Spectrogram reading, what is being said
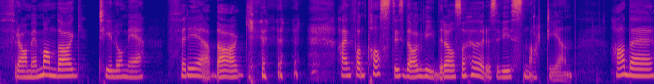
fra og med mandag til og med fredag. ha en fantastisk dag videre, og så høres vi snart igjen. Ha det!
